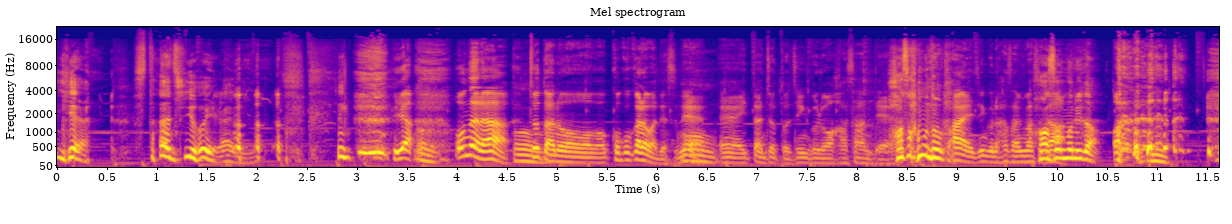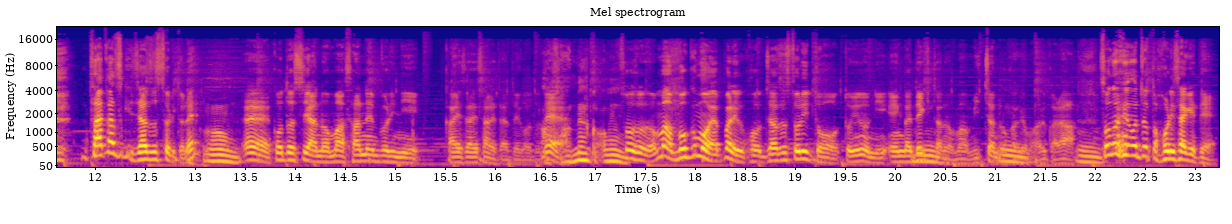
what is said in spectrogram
いやスタジオやいや、ほんなら、うん。ちょっとあのーここからはですね、うん。えー一旦ちょっとジングルを挟んで。挟むのか、はいジングル挟みますが。挟むにだ 高槻ジャズストリートね、うん。えー今年あの、まあ、3年ぶりに開催されたということで。あ3年か。うん。そうそうそう。まあ僕もやっぱりこうジャズストリートというのに縁ができたのは、まあみっちゃんのおかげもあるから、うん。その辺をちょっと掘り下げて、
